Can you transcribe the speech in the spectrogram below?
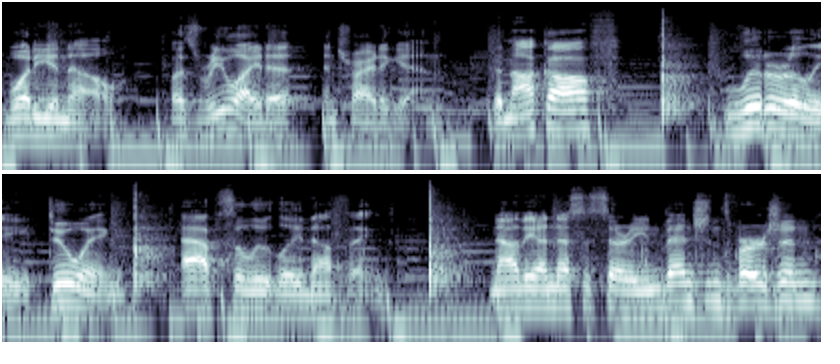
What do you know? Let's relight it and try it again. The knockoff, literally doing absolutely nothing. Now the unnecessary inventions version,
